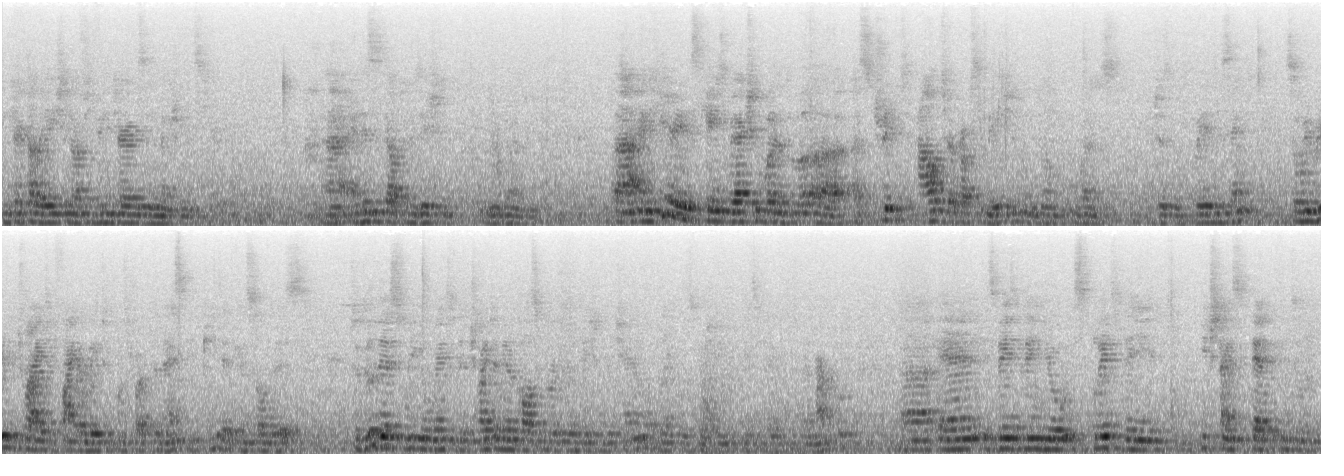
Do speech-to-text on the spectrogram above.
intercalation of unitaries and measurements here. Uh, and this is the optimization we're going to do. Uh, and here in this case, we actually want to do a, a strict outer approximation. We don't want to just gradient descent. So we really try to find a way to construct an SDP that can solve this. To do this, we went to the tridimensional Gaussian representation of the channel, like was mentioned yesterday by Marco. Uh, and it's basically you split the each time step into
